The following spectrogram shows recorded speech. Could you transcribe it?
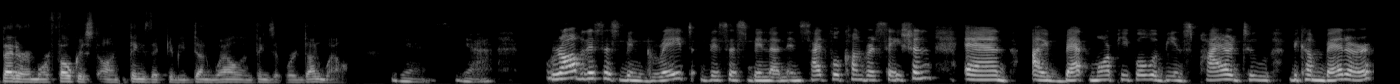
better and more focused on things that can be done well and things that were done well. Yes, yeah. Rob, this has been great. This has been an insightful conversation, and I bet more people will be inspired to become better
